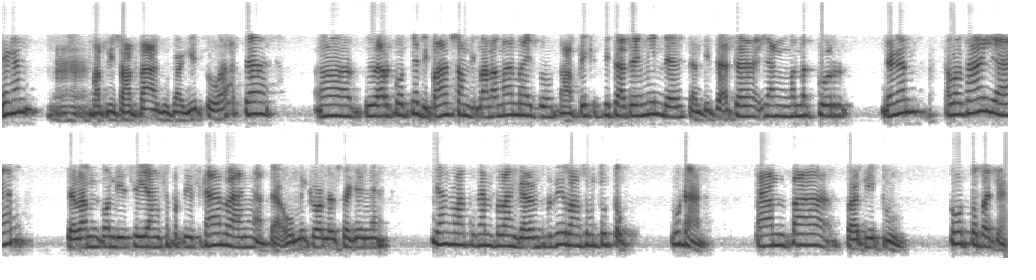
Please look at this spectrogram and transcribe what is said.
Ya kan? Hmm. Tempat wisata juga gitu. Ada uh, QR code-nya dipasang di mana-mana itu, tapi tidak ada yang mindah dan tidak ada yang menegur. Ya kan? Kalau saya dalam kondisi yang seperti sekarang ada omikron dan sebagainya, yang melakukan pelanggaran seperti itu langsung tutup. Udah, tanpa badibu, tutup aja.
